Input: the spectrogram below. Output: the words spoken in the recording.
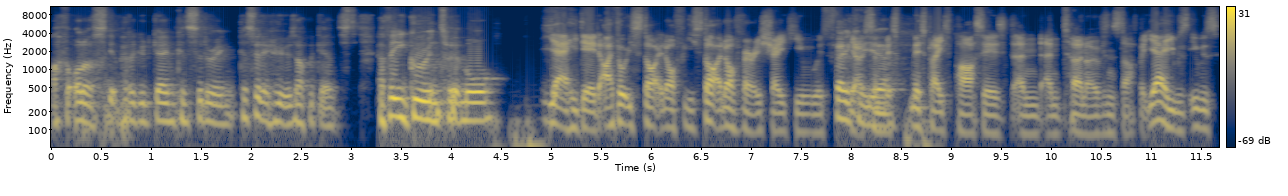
I thought Oliver Skipp had a good game considering considering who he was up against. I think he grew into it more. Yeah, he did. I thought he started off. He started off very shaky with Shaky, you know, some yeah. mis- misplaced passes and and turnovers and stuff. But yeah, he was he was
